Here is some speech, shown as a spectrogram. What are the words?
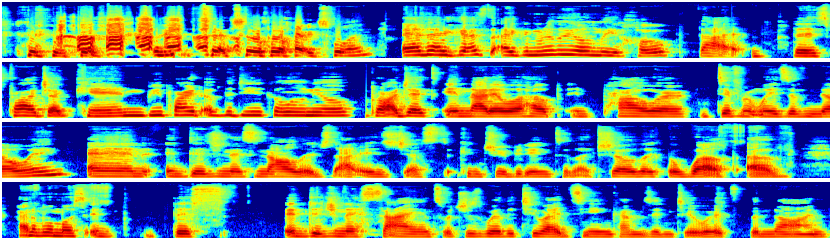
it's such a large one. And I guess I can really only hope that this project can be part of the decolonial project in that it will help empower different ways of knowing and indigenous knowledge that is just contributing to like show like the wealth of kind of almost in this indigenous science, which is where the two-eyed seeing comes into, where it's the non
